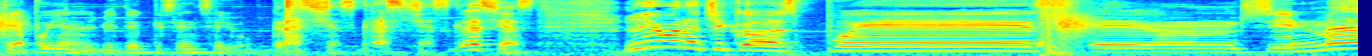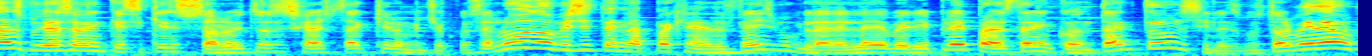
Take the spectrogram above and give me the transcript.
que apoyan el video, que sea en serio. Gracias, gracias, gracias. Y bueno chicos, pues, em, sin más, pues ya saben que si quieren sus saluditos es hashtag quiero mi choco saludo. Visiten la página del Facebook, la de Lever Play, para estar en contacto. Si les gustó el video,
